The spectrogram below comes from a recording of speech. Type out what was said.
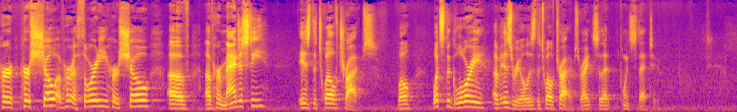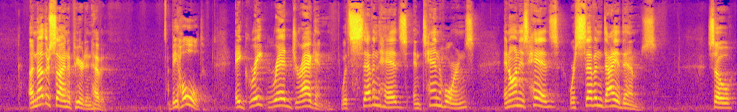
her, her show of her authority, her show of, of her majesty is the 12 tribes. Well, What's the glory of Israel is the 12 tribes, right? So that points to that too. Another sign appeared in heaven. Behold, a great red dragon with seven heads and ten horns, and on his heads were seven diadems. So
